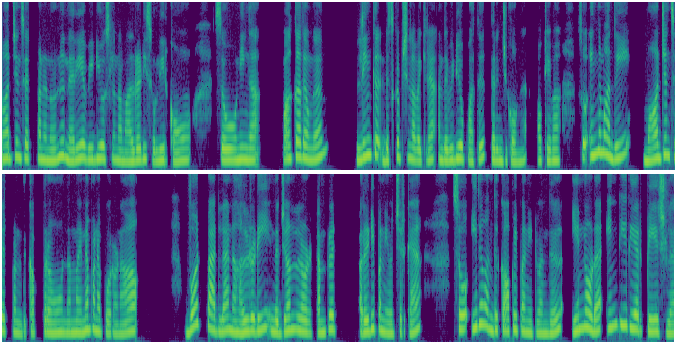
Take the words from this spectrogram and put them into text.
மார்ஜின் செட் பண்ணணும்னு நிறைய வீடியோஸில் நம்ம ஆல்ரெடி சொல்லியிருக்கோம். ஸோ நீங்கள் பார்க்காதவங்க லிங்க் டிஸ்கிரிப்ஷனில் வைக்கிறேன். அந்த வீடியோ பார்த்து தெரிஞ்சுக்கோங்க. ஓகேவா? ஸோ இந்த மாதிரி மார்ஜின் செட் பண்ணதுக்கப்புறம் நம்ம என்ன பண்ண போகிறோன்னா வேர்ட் பேடில் நான் ஆல்ரெடி இந்த ஜேர்னலோட டெம்ப்ளெட் ரெடி பண்ணி வச்சுருக்கேன் ஸோ இதை வந்து காப்பி பண்ணிட்டு வந்து என்னோட இன்டீரியர் பேஜில்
